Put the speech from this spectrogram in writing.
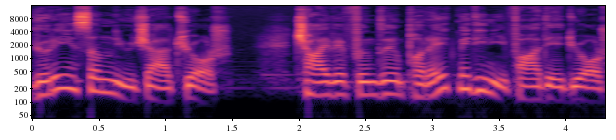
yöre insanını yüceltiyor. Çay ve fındığın para etmediğini ifade ediyor.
